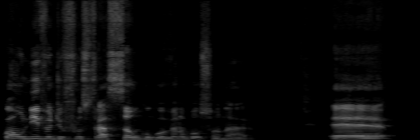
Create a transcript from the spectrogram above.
qual o nível de frustração com o governo Bolsonaro? É,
